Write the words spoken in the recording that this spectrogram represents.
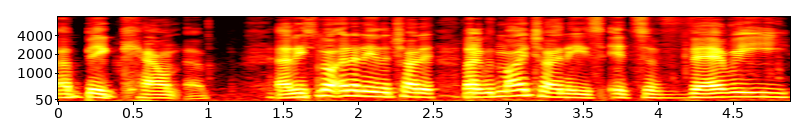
a big counter. At least not in any of the Chinese. Like with my Chinese, it's a very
